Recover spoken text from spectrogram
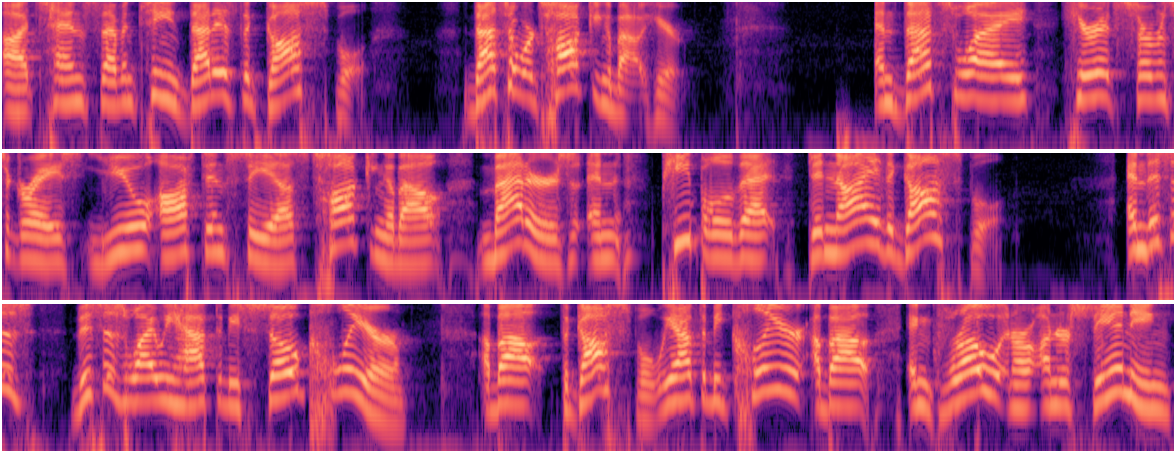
uh, 10 17, that is the gospel. That's what we're talking about here. And that's why here at Servants of Grace, you often see us talking about matters and people that deny the gospel. And this is this is why we have to be so clear about the gospel. We have to be clear about and grow in our understanding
